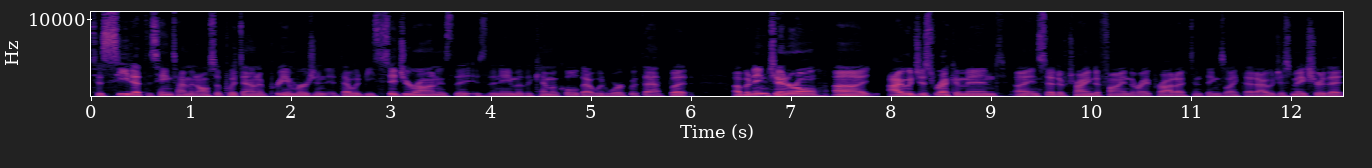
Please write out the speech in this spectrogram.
to seed at the same time and also put down a pre-emergent, that would be Siduron is the is the name of the chemical that would work with that. But uh, but in general, uh, I would just recommend uh, instead of trying to find the right product and things like that, I would just make sure that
